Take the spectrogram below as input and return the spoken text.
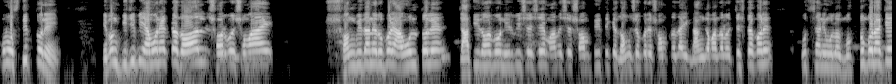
কোনো অস্তিত্ব নেই। এবং বিজেপি এমন একটা দল সর্বসময় সংবিধানের উপরে আঙুল তোলে, জাতি ধর্ম নির্বিশেষে মানুষের সম্প্রীতিকে ধ্বংস করে সাম্প্রদায়িক দাঙ্গা বাঁধানোর চেষ্টা করে, উৎসাহীমূলক বক্তব্য রাখে।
